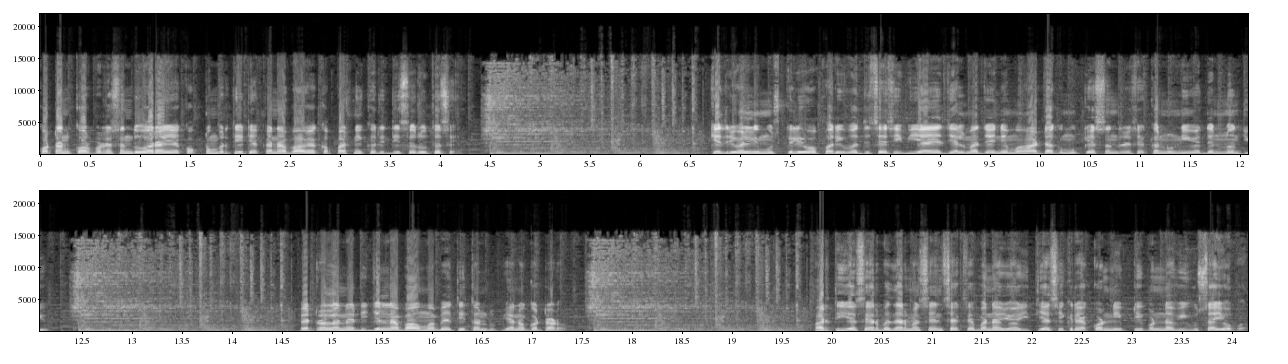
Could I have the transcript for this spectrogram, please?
કોટન કોર્પોરેશન દ્વારા એક ઓક્ટોબરથી ટેકાના ભાવે કપાસની ખરીદી શરૂ થશે. કેજરીવાલની મુશ્કેલીઓ ફરી વધશે, સીબીઆઈએ જેલમાં જઈને મહાઢગ મુકેશ ચંદ્રશેખરનું નિવેદન નોંધ્યું. પેટ્રોલ અને ડીઝલના ભાવમાં બેથી ત્રણ રૂપિયાનો ઘટાડો. ભારતીય શેરબજારમાં સેન્સેક્સે બનાવ્યો ઐતિહાસિક રેકોર્ડ નિફ્ટી પણ નવી ઊંચાઈઓ પર.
